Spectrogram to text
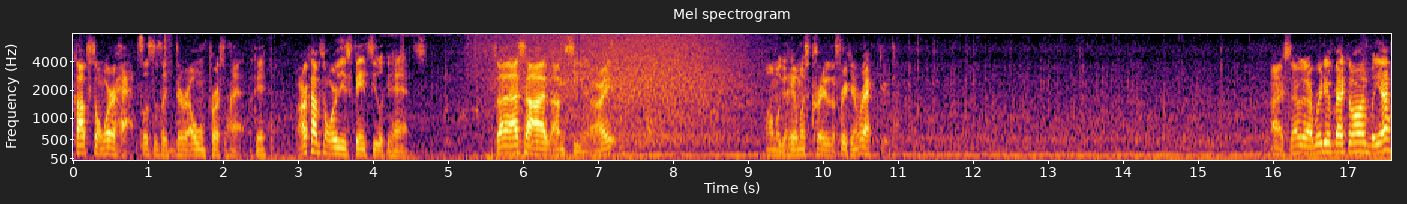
cops don't wear hats unless it's like their own personal hat. Okay, our cops don't wear these fancy looking hats. So that's how I, I'm seeing it. All right. Oh my god, he almost created a freaking wreck, dude. Alright, so now we got our radio back on, but yeah.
